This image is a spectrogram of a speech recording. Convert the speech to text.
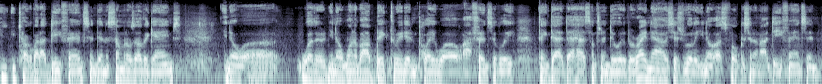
you talk about our defense, and then some of those other games, you know. Uh, whether you know one of our big three didn't play well offensively, I think that that has something to do with it. But right now, it's just really you know us focusing on our defense and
